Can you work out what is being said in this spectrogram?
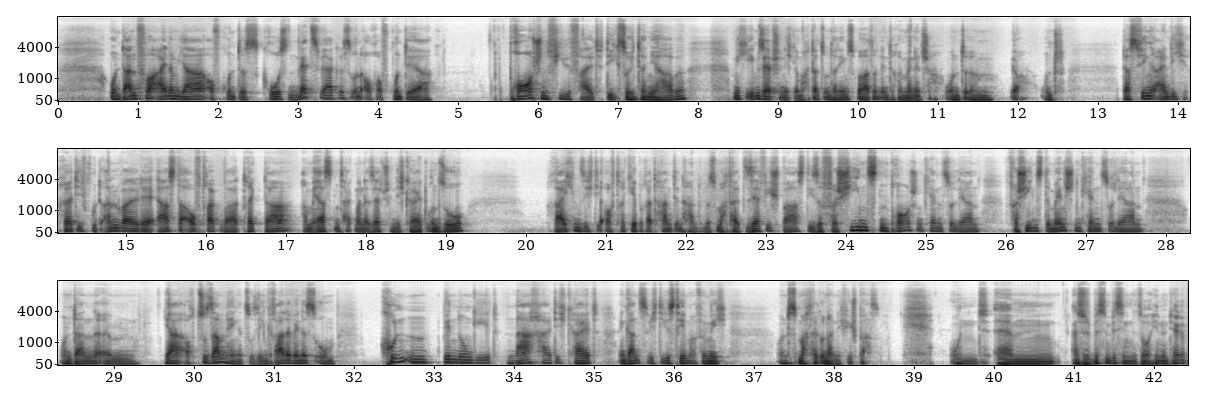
Und dann vor einem Jahr aufgrund des großen Netzwerkes und auch aufgrund der Branchenvielfalt, die ich so hinter mir habe, mich eben selbstständig gemacht als Unternehmensberater und Interim Manager. Und ähm, ja, und das fing eigentlich relativ gut an, weil der erste Auftrag war direkt da am ersten Tag meiner Selbstständigkeit und so reichen sich die Auftraggeber gerade Hand in Hand. Und es macht halt sehr viel Spaß, diese verschiedensten Branchen kennenzulernen, verschiedenste Menschen kennenzulernen und dann ähm, ja auch Zusammenhänge zu sehen, gerade wenn es um Kundenbindung geht, Nachhaltigkeit, ein ganz wichtiges Thema für mich. Und es macht halt unheimlich viel Spaß. Und ähm, also du bist ein bisschen so hin und her.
